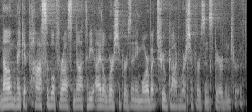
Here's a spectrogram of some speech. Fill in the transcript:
now make it possible for us not to be idol worshipers anymore, but true God worshipers in spirit and truth.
